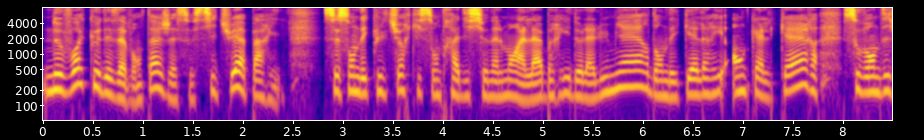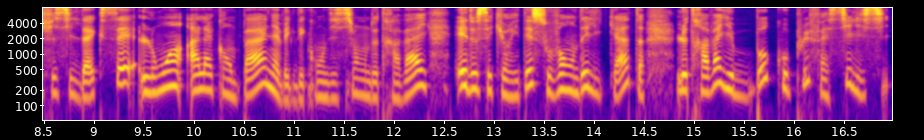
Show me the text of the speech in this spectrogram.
ne voit que des avantages à se situer à Paris. Ce sont des cultures qui sont traditionnellement à l'abri de la lumière, dans des galeries en calcaire, souvent difficiles d'accès, loin à la campagne, avec des conditions de travail et de sécurité souvent délicates. Le travail est beaucoup plus facile ici.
